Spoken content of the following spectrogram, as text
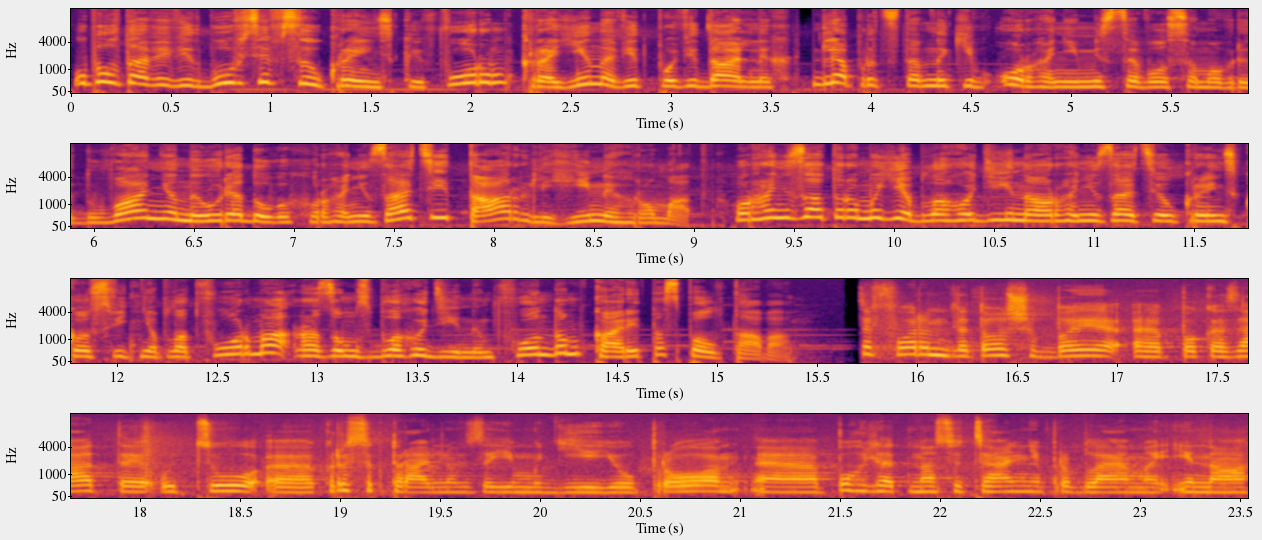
У Полтаві відбувся всеукраїнський форум Країна відповідальних для представників органів місцевого самоврядування, неурядових організацій та релігійних громад. Організаторами є благодійна організація Українська освітня платформа разом з благодійним фондом Карітас Полтава. Це форум для того, щоб показати цю кросекторальну взаємодію, про е, погляд на соціальні проблеми і на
